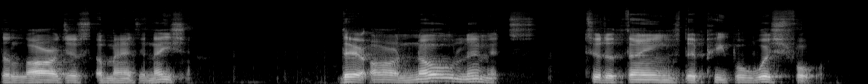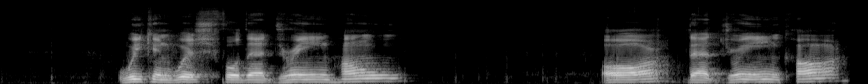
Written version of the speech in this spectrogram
the largest imagination. There are no limits to the things that people wish for. We can wish for that dream home or that dream car,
